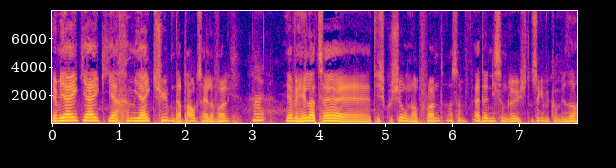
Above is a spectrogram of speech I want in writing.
Jamen, jeg er ikke, jeg er ikke, jeg, jeg er ikke typen, der bagtaler folk. Nej. Jeg vil hellere tage uh, diskussionen op front, og så er den ligesom løst, og så kan vi komme videre.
